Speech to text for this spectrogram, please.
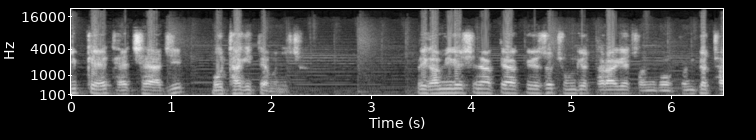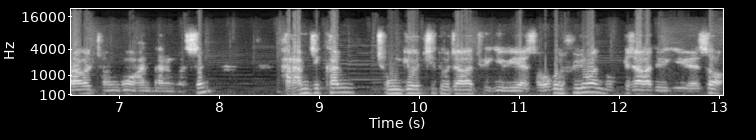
쉽게 대체하지 못하기 때문이죠. 우리 감리교 신학대학교에서 종교 철학의 전공, 종교 철학을 전공한다는 것은 바람직한 종교 지도자가 되기 위해서 혹은 훌륭한 목회자가 되기 위해서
